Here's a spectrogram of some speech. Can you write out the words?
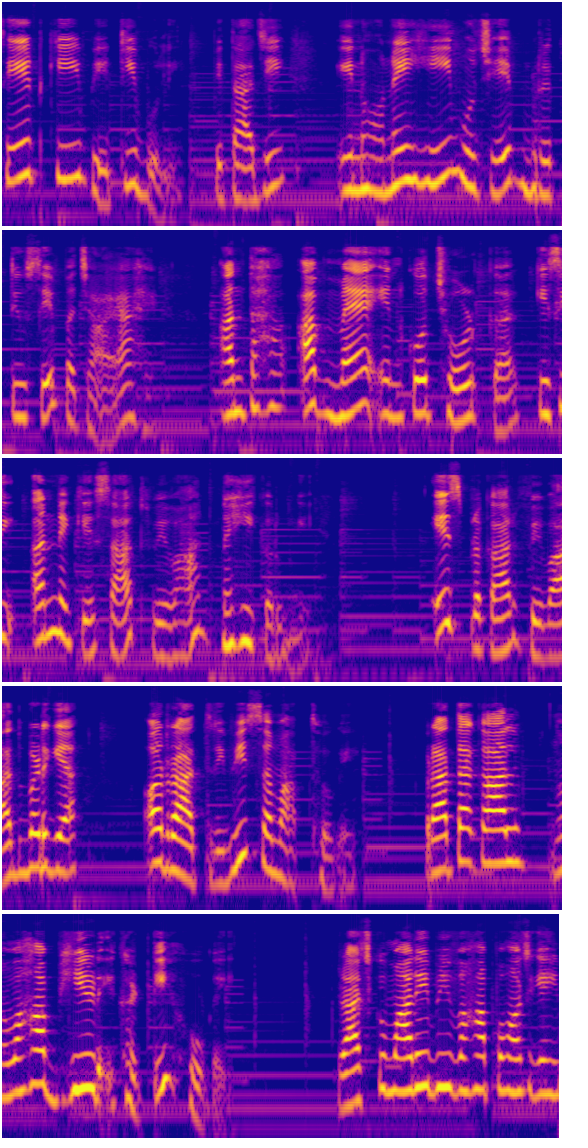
सेठ की बेटी बोली, पिताजी, इन्होंने ही मुझे मृत्यु से बचाया है। अंतः अब मैं इनको छोड़कर किसी अन्य के साथ विवाह नहीं करूँगी। इस प्रकार विवाद बढ़ गया और रात्रि भी समाप्त हो गई। प्रातःकाल वहाँ भीड़ इकट्ठी हो गई। राजकुमारी भी वहाँ पहुँच गई।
